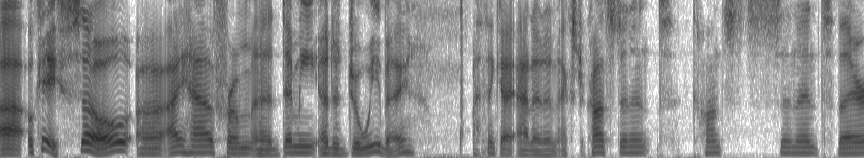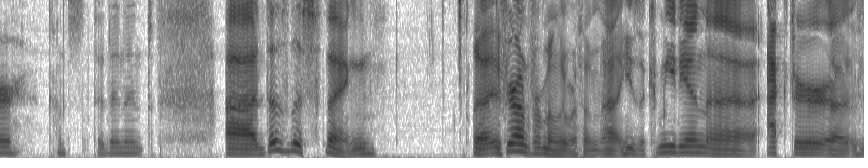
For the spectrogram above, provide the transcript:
Uh, okay, so uh, I have from uh, Demi Adejowibe. I think I added an extra consonant consonant there. Consonant. Uh, does this thing uh, if you're unfamiliar with him, uh, he's a comedian, uh, actor, uh,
